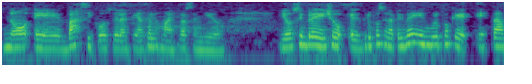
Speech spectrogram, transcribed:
no eh, básicos de la enseñanza de los maestros ascendidos. Yo siempre he dicho, el grupo Serapis Bay es un grupo que está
